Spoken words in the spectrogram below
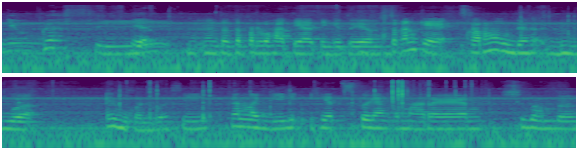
juga sih. Iya. Mm, tetap perlu hati-hati gitu ya. Maksudnya kan kayak sekarang udah dua eh bukan dua sih. Kan lagi hits tuh yang kemarin. Si Bumble.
